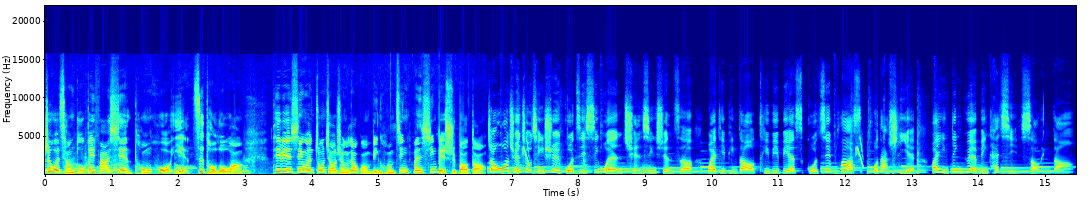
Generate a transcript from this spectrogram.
这回藏毒被发现，同伙也自投罗网。TVB 新闻钟乔成、廖广斌、黄静芬新北市报道。掌握全球情势、国际新闻，全新选择 YT 频道 TVBS 国际 Plus，扩大视野。欢迎订阅并开启小铃铛。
